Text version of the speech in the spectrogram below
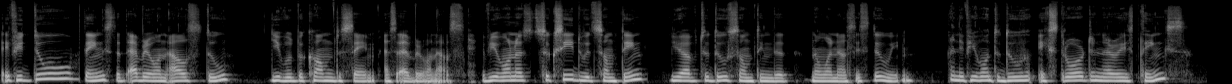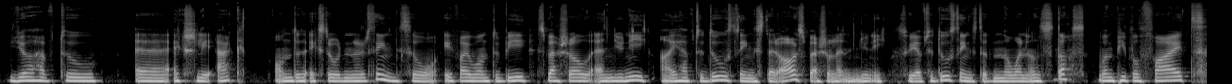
if you do things that everyone else do, you will become the same as everyone else. If you want to succeed with something, you have to do something that no one else is doing. And if you want to do extraordinary things, you have to uh, actually act on the extraordinary thing. So if I want to be special and unique, I have to do things that are special and unique. So you have to do things that no one else does. When people fight,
